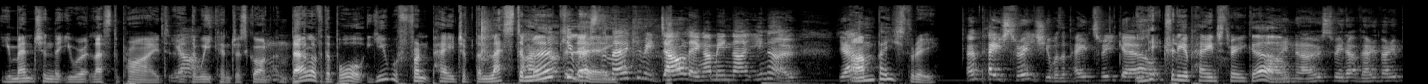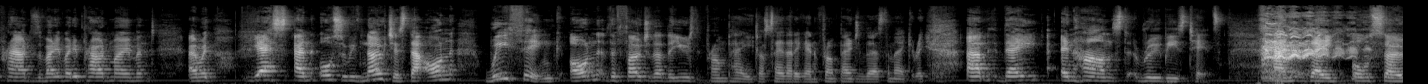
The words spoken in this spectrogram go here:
You mentioned that you were at Leicester Pride yes. at the weekend just gone. Mm. Belle of the Ball, you were front page of the Leicester Mercury. Know, the Leicester Mercury, darling. I mean, uh, you know, yeah. And page three and page three, she was a page three girl. Literally a page three girl. I know, sweetheart. Very, very proud. It's a very, very proud moment. And with yes, and also we've noticed that on we think on the photo that they used the front page. I'll say that again. Front page of the Leicester Mercury. Um, they enhanced Ruby's tits, and they also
